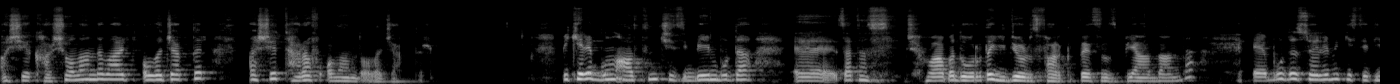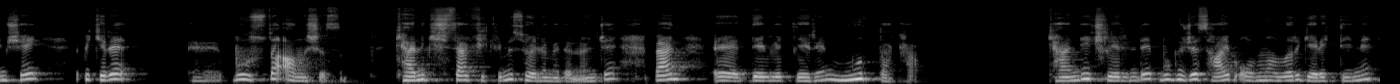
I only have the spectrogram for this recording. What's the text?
aşıya karşı olan da var olacaktır, aşıya taraf olan da olacaktır. Bir kere bunun altını çizeyim. Benim burada, eee, zaten cevaba doğru da gidiyoruz farkındaysanız bir yandan da. Eee, burada söylemek istediğim şey bir kere, eee, bu hususta anlaşılsın kendi kişisel fikrimi söylemeden önce ben, eee, devletlerin mutlaka kendi içlerinde bu güce sahip olmaları gerektiğini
